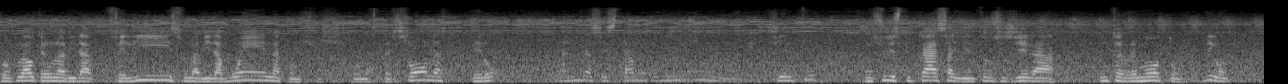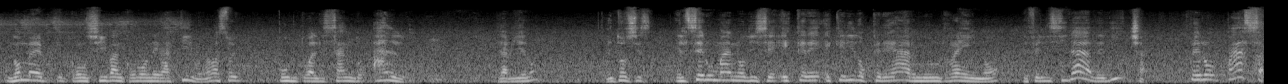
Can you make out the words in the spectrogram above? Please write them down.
procurado tener una vida feliz, una vida buena con, con las personas, pero la vida se está moviendo. ¿Sientes? Construyes tu casa y entonces llega un terremoto. Digo, no me conciban como negativo, nada más estoy puntualizando algo ¿Ya vieron? Entonces, el ser humano dice, he, he querido crearme un reino de felicidad, de dicha, pero pasa.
